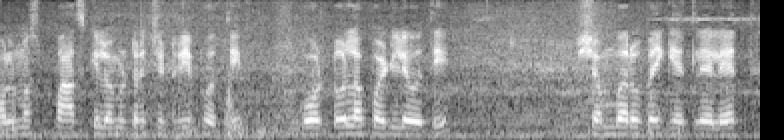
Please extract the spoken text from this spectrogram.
ऑलमोस्ट पाच किलोमीटरची ट्रिप होती. गोटोला पडली होती. शंभर रुपये घेतलेले आहेत.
